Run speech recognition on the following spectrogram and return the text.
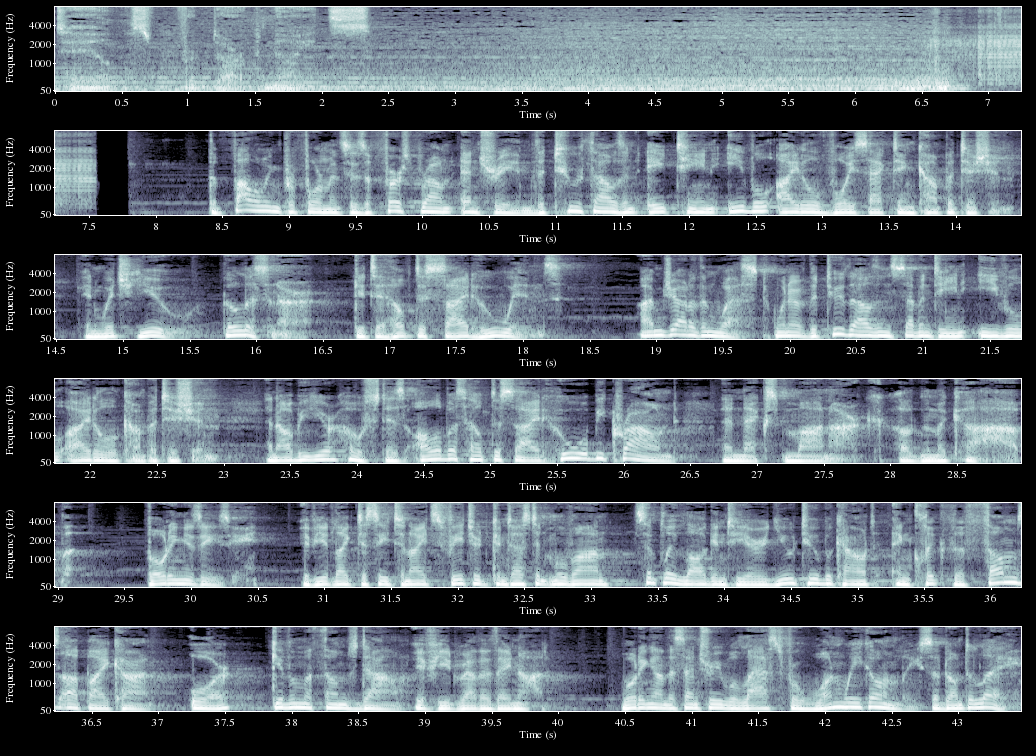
Tales for Dark Nights. The following performance is a first round entry in the 2018 Evil Idol voice acting competition, in which you, the listener, get to help decide who wins. I'm Jonathan West, winner of the 2017 Evil Idol competition, and I'll be your host as all of us help decide who will be crowned the next monarch of the macabre. Voting is easy. If you'd like to see tonight's featured contestant move on, simply log into your YouTube account and click the thumbs up icon, or give them a thumbs down if you'd rather they not. Voting on this entry will last for one week only, so don't delay.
